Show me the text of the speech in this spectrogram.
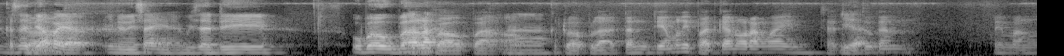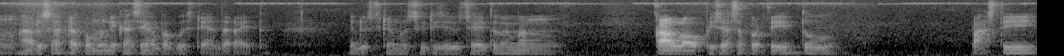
Bisa di apa ya Indonesia ya bisa di ubah-ubah lah. Berubah-ubah oh, Nah. kedua belah. Dan dia melibatkan orang lain. Jadi itu kan memang harus ada komunikasi yang bagus di antara itu. Industri musik di Jogja itu memang kalau bisa seperti itu pasti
